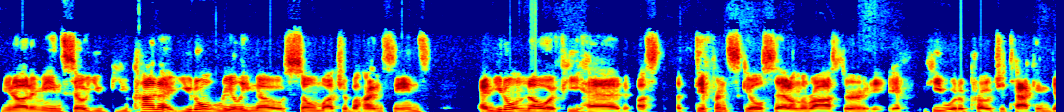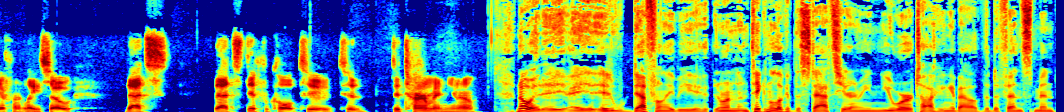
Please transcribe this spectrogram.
You know what I mean? So you you kind of you don't really know so much of behind the scenes and you don't know if he had a, a different skill set on the roster if he would approach attacking differently. So that's that's difficult to to determine. You know. No, it it, it would definitely be. When I'm taking a look at the stats here, I mean, you were talking about the defenseman.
